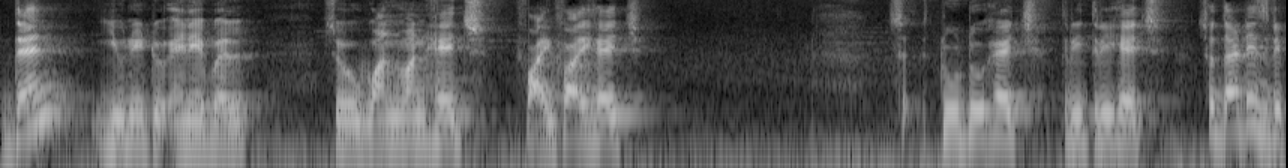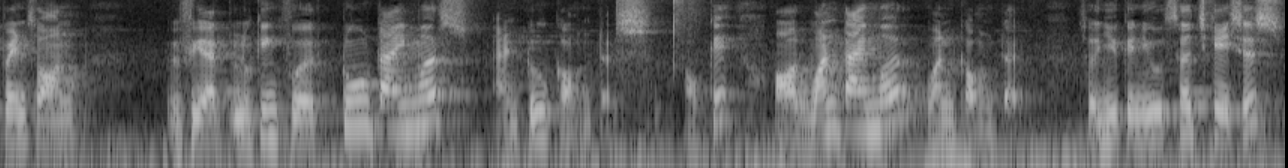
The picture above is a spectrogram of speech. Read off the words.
then you need to enable so 1 1 h 5 5 h 2 2 h 3 3 h. So that is depends on if you are looking for two timers and two counters okay? Or one timer one counter. So you can use such cases.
